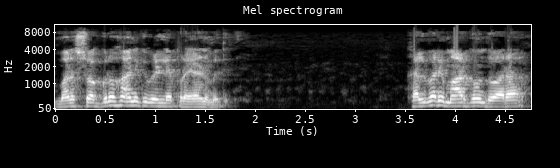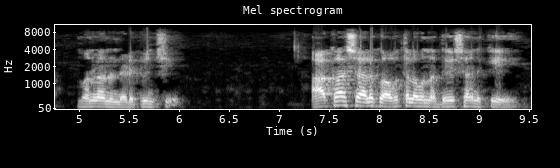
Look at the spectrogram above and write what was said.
మన స్వగృహానికి వెళ్ళే ప్రయాణం ఇది. కల్వరి మార్గం ద్వారా మనలను నడిపించి ఆకాశాలకు అవతల ఉన్న దేశానికి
